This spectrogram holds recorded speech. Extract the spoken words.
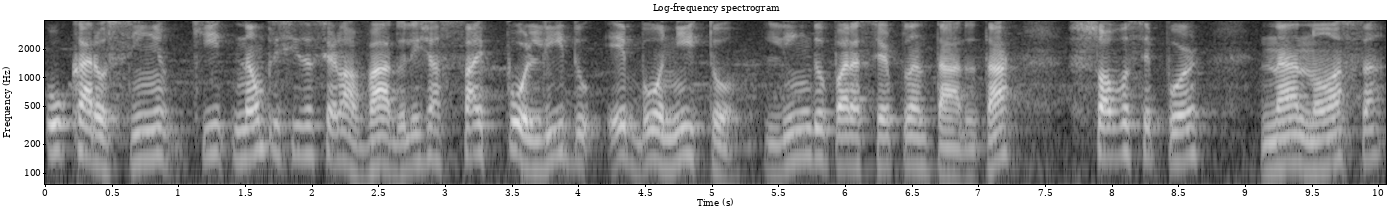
O carocinho que não precisa ser lavado, ele já sai polido e bonito, lindo para ser plantado, tá? Só você pôr na nossa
